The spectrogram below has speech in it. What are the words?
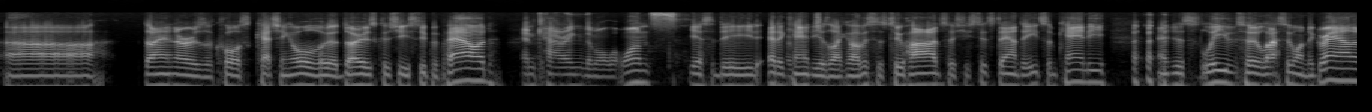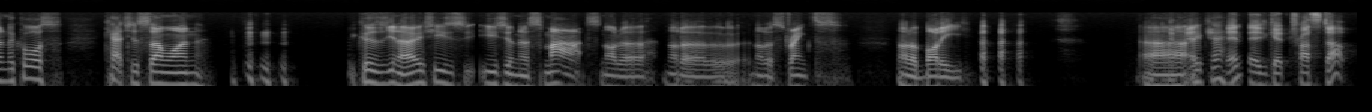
Uh, Diana is, of course, catching all the does because she's super powered. And carrying them all at once. Yes, indeed. Etta Candy is like, oh, this is too hard. So she sits down to eat some candy and just leaves her lasso on the ground and, of course, catches someone because, you know, she's using a smarts, not a, not a, not a strengths, not a body. Uh, and, okay. and then they get trussed up.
